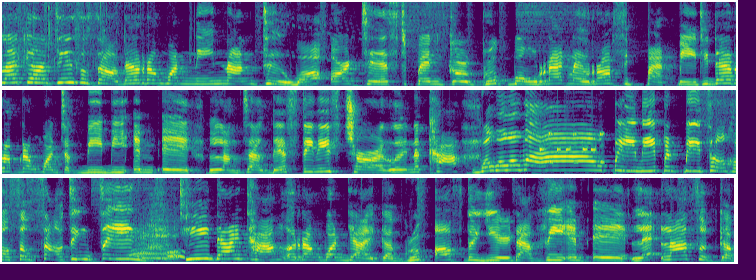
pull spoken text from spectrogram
และการที่สาวๆได้รางวัลนนี้นั้นถือว่า Artist เป็น Girl Group วงแรกในรอบ 18 ปีที่ได้รับรางวัลจาก BBMA หลังจาก Destiny's Child เลยนะคะ ว้าวว้าวว้าวว้าว ปีนี้เป็นปีทองของสาวๆจริงๆ ที่ได้ทั้งรางวัลใหญ่กับ Group of the Year จาก VMA และล่าสุดกับ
